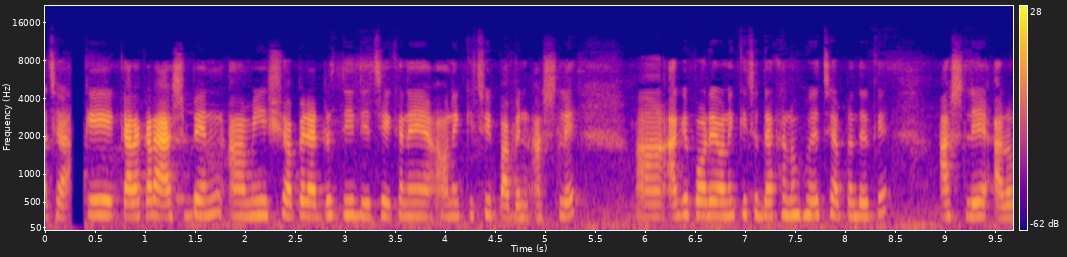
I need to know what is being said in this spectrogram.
আচ্ছা কে কারা কারা আসবেন আমি শপের অ্যাড্রেস দিয়ে দিয়েছি, এখানে অনেক কিছুই পাবেন আসলে। আগে পরে অনেক কিছু দেখানো হয়েছে আপনাদেরকে। আসলে আরও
